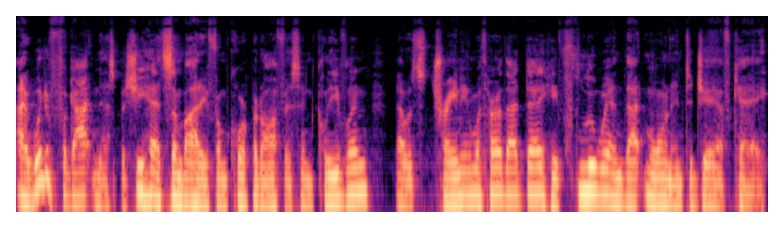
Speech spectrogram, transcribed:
I would have forgotten this, but she had somebody from corporate office in Cleveland that was training with her that day. He flew in that morning to JFK.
